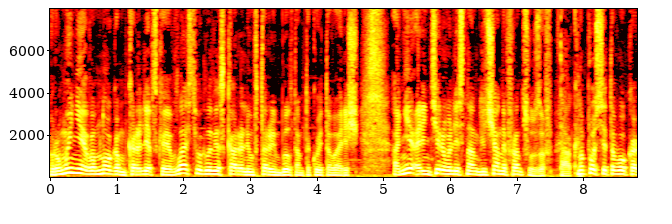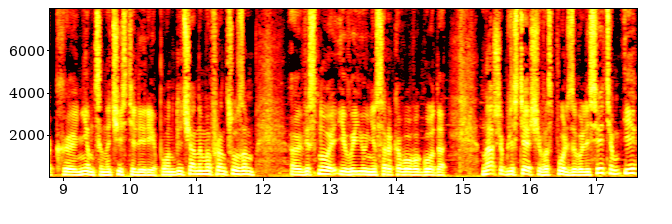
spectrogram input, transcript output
Румыния во многом королевская власть во главе с Каролем II, был там такой товарищ, они ориентировались на англичан и французов. Так. Но после того, как э, немцы начистили репу англичанам и французам э, весной и в июне 1940 года, наши блестяще воспользовались этим и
